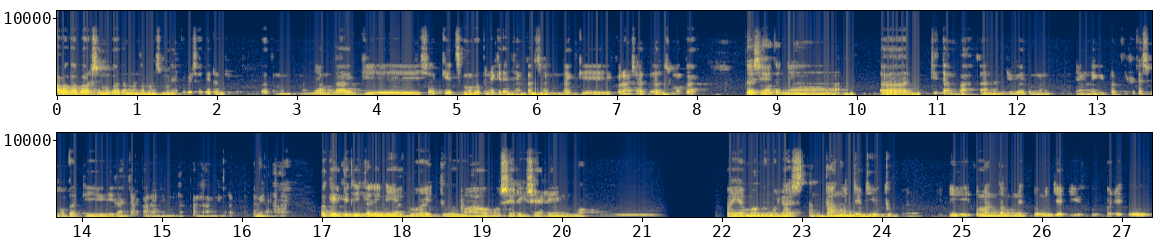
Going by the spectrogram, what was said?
Apa kabar? Semoga teman-teman semuanya baik saja dan juga semoga teman-teman yang lagi sakit, semoga penyakitnya diangkat, dan lagi kurang sehat dan semoga kesehatannya uh, ditambahkan dan juga teman-teman yang lagi beraktivitas semoga dilancarkan dan dimudahkan. Amin. Amin. Oke, jadi kali ini ya gue itu mau sharing-sharing, mau ya mengulas tentang menjadi youtuber. Jadi teman-teman itu menjadi youtuber itu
